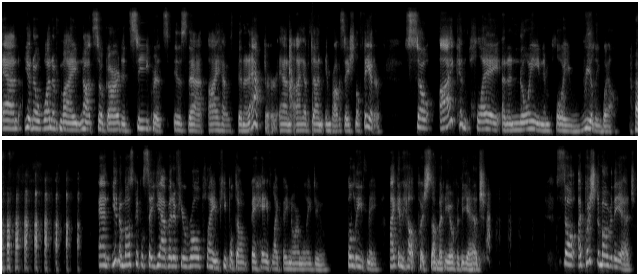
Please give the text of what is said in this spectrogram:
And, you know, one of my not so guarded secrets is that I have been an actor and I have done improvisational theater. So I can play an annoying employee really well. And, you know, most people say, yeah, but if you're role playing, people don't behave like they normally do. Believe me, I can help push somebody over the edge. so I pushed him over the edge.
